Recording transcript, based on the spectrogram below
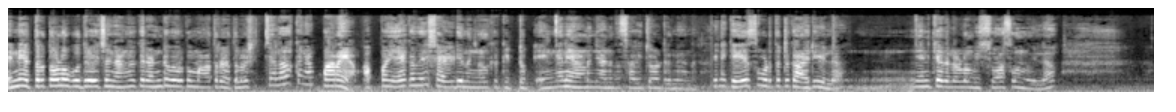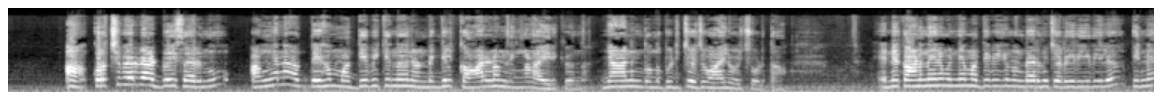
എന്നെ എത്രത്തോളം ഉപദ്രവിച്ചാൽ ഞങ്ങൾക്ക് രണ്ടുപേർക്കും മാത്രമേ എത്തുള്ളൂ പക്ഷെ ചിലതൊക്കെ ഞാൻ പറയാം അപ്പൊ ഏകദേശം ഐഡിയ നിങ്ങൾക്ക് കിട്ടും. എങ്ങനെയാണ് ഞാനിത് സഹിച്ചുകൊണ്ടിരുന്നതെന്ന് പിന്നെ കേസ് കൊടുത്തിട്ട് കാര്യമില്ല. എനിക്കതിലുള്ള വിശ്വാസമൊന്നുമില്ല. ആ കുറച്ചു പേരുടെ അഡ്വൈസ് ആയിരുന്നു. അങ്ങനെ അദ്ദേഹം മദ്യപിക്കുന്നതിനുണ്ടെങ്കിൽ കാരണം നിങ്ങളായിരിക്കുമെന്ന്. ഞാനെന്തോന്ന് പിടിച്ചു വെച്ച് വായിൽ ഒഴിച്ചു കൊടുത്താ. എന്നെ കാണുന്നതിന് മുന്നേ മദ്യപിക്കുന്നുണ്ടായിരുന്നു ചെറിയ രീതിയിൽ പിന്നെ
